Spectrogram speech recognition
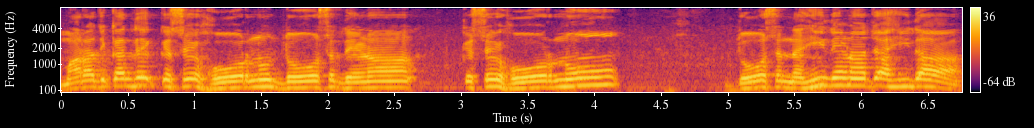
ਮਹਾਰਾਜ ਕਹਿੰਦੇ, ਕਿਸੇ ਹੋਰ ਨੂੰ ਦੋਸ਼ ਦੇਣਾ, ਕਿਸੇ ਹੋਰ ਨੂੰ ਦੋਸ਼ ਨਹੀਂ ਦੇਣਾ ਚਾਹੀਦਾ।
